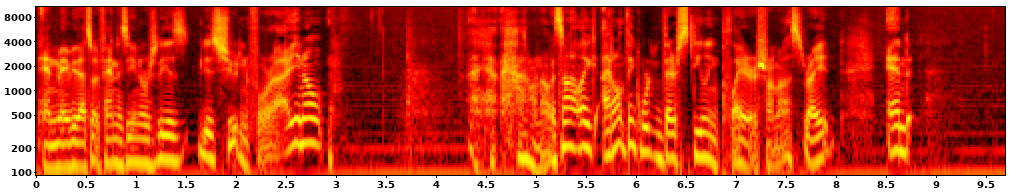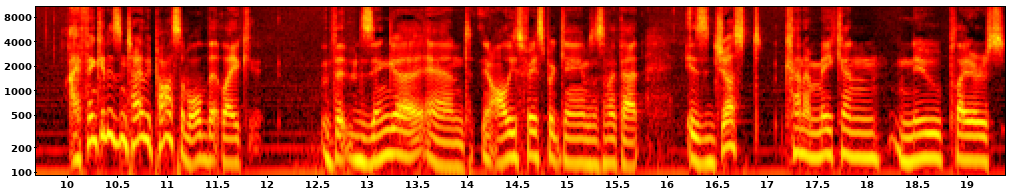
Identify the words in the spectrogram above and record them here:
and maybe that's what Fantasy University is is shooting for. I, you know, I, I don't know. It's not like I don't think we're they're stealing players from us, right? And I think it is entirely possible that like that Zynga and you know all these Facebook games and stuff like that is just kind of making new players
